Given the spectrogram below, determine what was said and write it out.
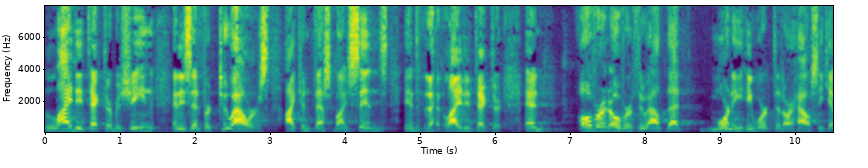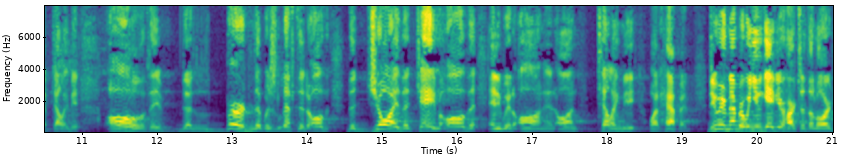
lie detector machine, and he said, for two hours, I confessed my sins into that lie detector. And over and over throughout that morning he worked at our house, he kept telling me, Oh, the, the burden that was lifted, oh, the joy that came, oh, the, and he went on and on telling me what happened. Do you remember when you gave your heart to the Lord?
